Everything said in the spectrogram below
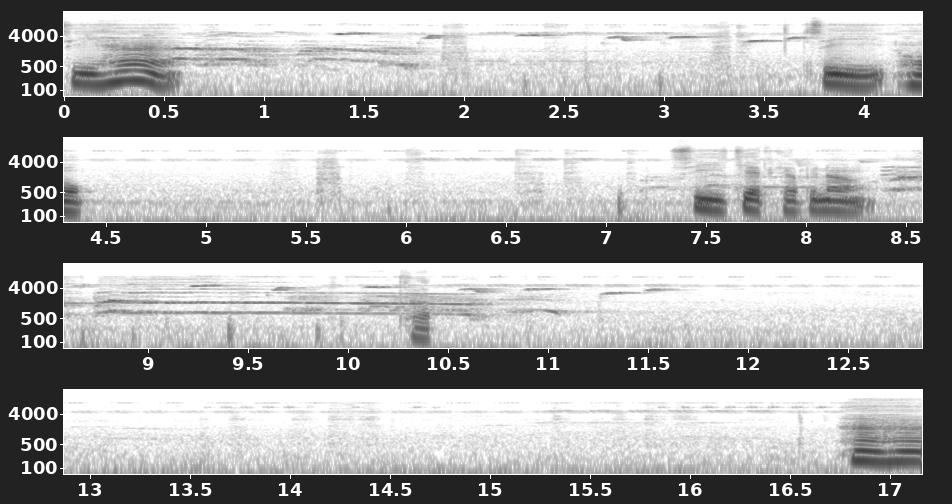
สี่ห้าสี่หกสี่เจ็ดครับพี่น้อง ครับ ห้าห้า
